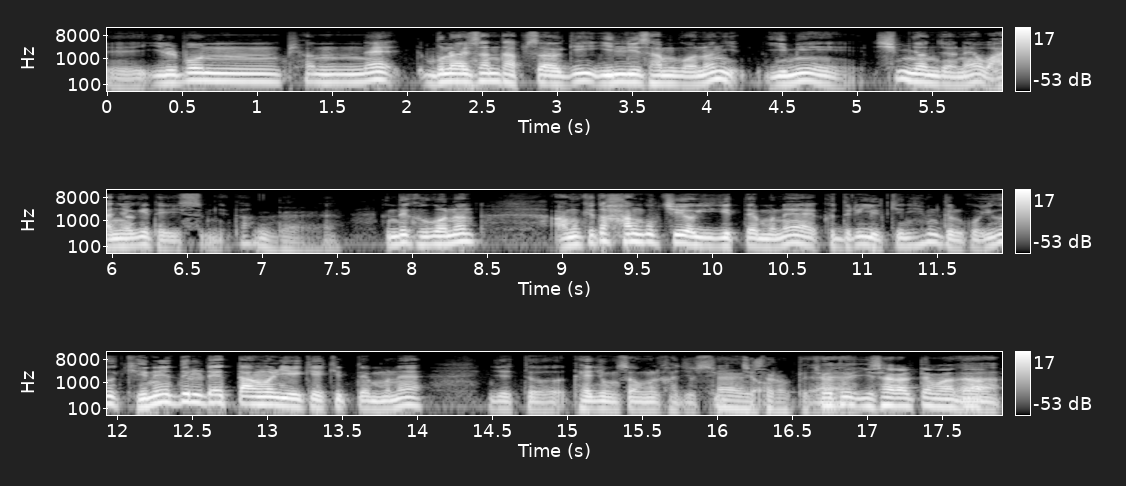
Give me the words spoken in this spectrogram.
이 일본 편의 문화유산 답사기 1, 2, 3권은 이미 10년 전에 완역이 돼 있습니다. 네. 근데 그거는 아무래도 한국 지역이기 때문에 그들이 읽긴 힘들고 이거 걔네들의 땅을 얘기했기 때문에 이제 또 대중성을 가질 수 있죠. 자연스럽게. 네. 저도 이사 갈 때마다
